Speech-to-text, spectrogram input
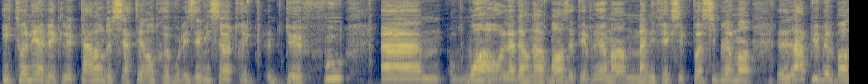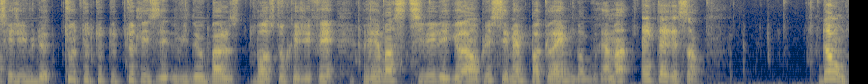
étonné avec le talent de certains d'entre vous, les amis. C'est un truc de fou. Euh, wow, la dernière base était vraiment magnifique. C'est possiblement la plus belle base que j'ai vue de toutes les vidéos base, base tour que j'ai fait. Vraiment stylé, les gars. En plus, c'est même pas claim, donc vraiment intéressant. Donc,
